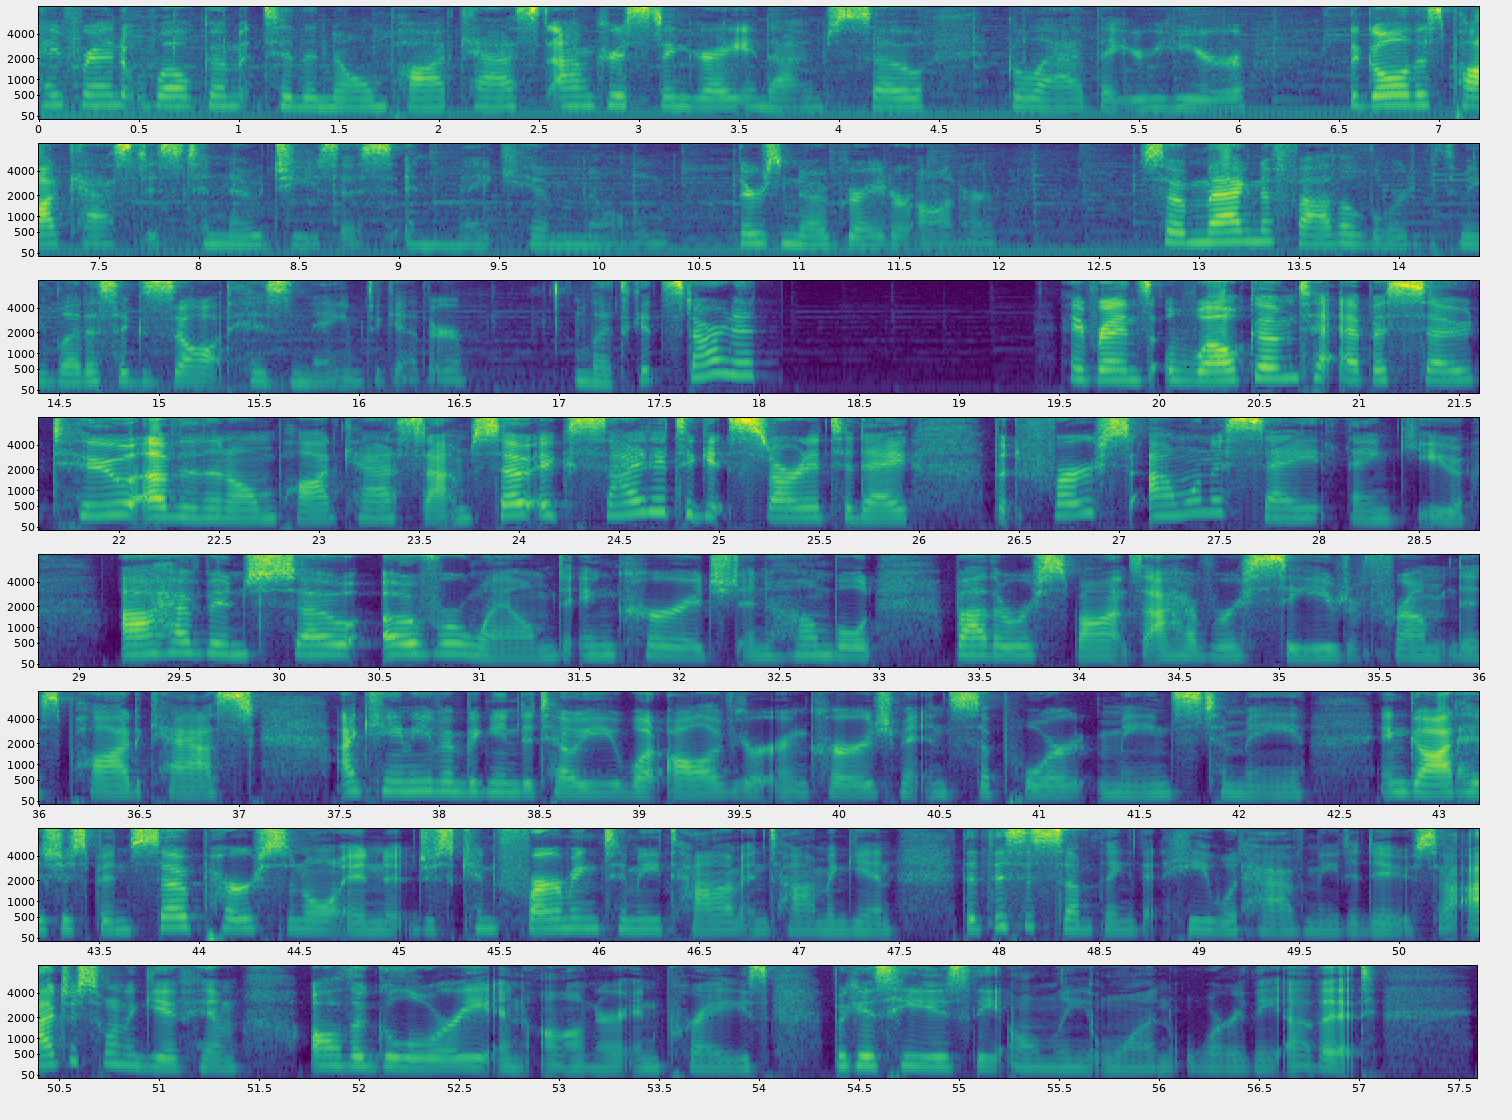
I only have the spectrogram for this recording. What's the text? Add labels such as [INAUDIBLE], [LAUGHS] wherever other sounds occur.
Hey, friend, welcome to the Known Podcast. I'm Kristen Gray, and I am so glad that you're here. The goal of this podcast is to know Jesus and make him known. There's no greater honor. So magnify the Lord with me. Let us exalt his name together. Let's get started. Hey, friends, welcome to episode two of the Known Podcast. I'm so excited to get started today, but first, I want to say thank you. I have been so overwhelmed, encouraged, and humbled by the response I have received from this podcast. I can't even begin to tell you what all of your encouragement and support means to me. And God has just been so personal and just confirming to me time and time again that this is something that He would have me to do. So I just want to give Him all the glory and honor and praise because He is the only one worthy of it.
